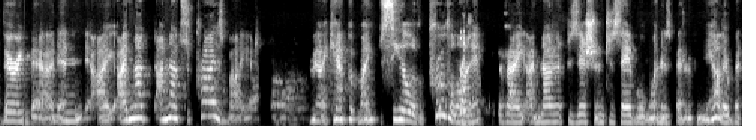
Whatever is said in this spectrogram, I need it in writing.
very bad. And I, am not I'm not surprised by it. I mean, I can't put my seal of approval on it because I, I'm not in a position to say, well, one is better than the other. But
